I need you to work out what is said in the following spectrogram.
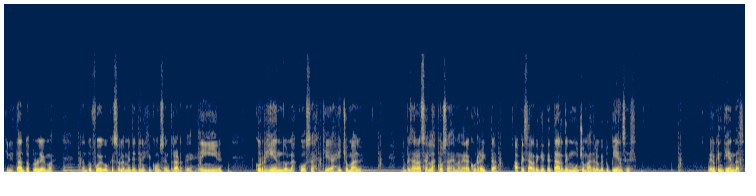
Tienes tantos problemas, tanto fuego, que solamente tienes que concentrarte en ir corrigiendo las cosas que has hecho mal, empezar a hacer las cosas de manera correcta, a pesar de que te tarde mucho más de lo que tú pienses, pero que entiendas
